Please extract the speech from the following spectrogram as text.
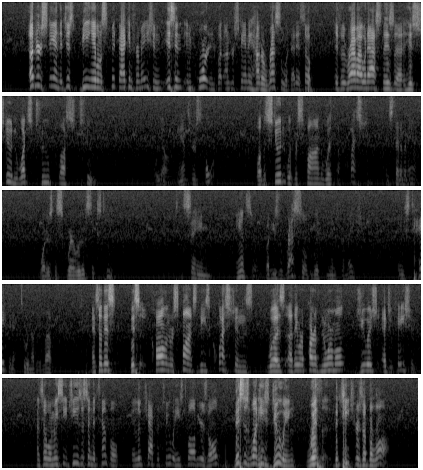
understand that just being able to spit back information isn't important, but understanding how to wrestle with that is. So if the rabbi would ask his, uh, his student, what's 2 plus 2? Well, you know, the answer is 4. Well, the student would respond with a question instead of an answer. What is the square root of 16? It's the same answer, but he's wrestled with the information and he's taken it to another level. And so this this call and response, these questions was uh, they were a part of normal Jewish education. And so when we see Jesus in the temple in Luke chapter 2 when he's 12 years old, this is what he's doing with the teachers of the law.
